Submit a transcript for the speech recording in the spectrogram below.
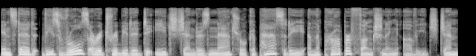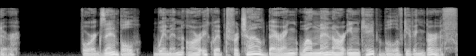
Instead, these roles are attributed to each gender's natural capacity and the proper functioning of each gender. For example, women are equipped for childbearing while men are incapable of giving birth.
